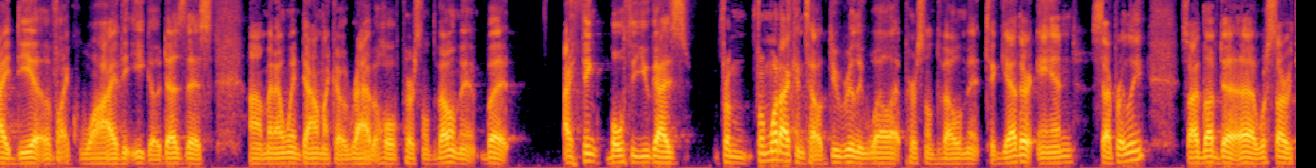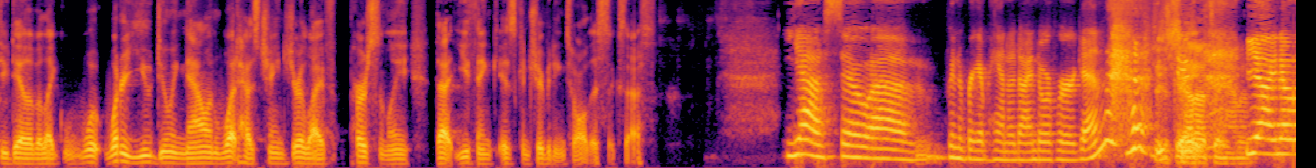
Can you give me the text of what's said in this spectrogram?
idea of like why the ego does this um, and i went down like a rabbit hole of personal development but i think both of you guys from from what i can tell do really well at personal development together and separately so i'd love to uh, we'll start with you Dayla, but like wh- what are you doing now and what has changed your life personally that you think is contributing to all this success yeah, so um, I'm going to bring up Hannah Deindorfer again. yeah, I know.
